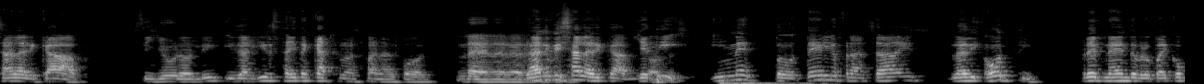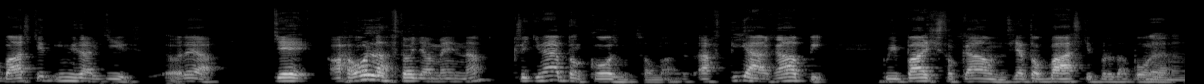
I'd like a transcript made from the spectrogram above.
salary cap στη EuroLeague, η Ζαλγίρις θα ήταν κάθε χρόνο στο Final Four. Ναι, ναι, ναι. ναι. Αν υπήρχε salary cap. Γιατί Όντως. είναι το τέλειο franchise. Δηλαδή, ό,τι πρέπει να είναι το ευρωπαϊκό μπάσκετ είναι η Ζαλγίρις. Ωραία. Και α, όλο αυτό για μένα ξεκινάει από τον κόσμο της ομάδας. Αυτή η αγάπη που υπάρχει στο Κάουνας για το μπάσκετ πρώτα απ' όλα. Ναι, ναι.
